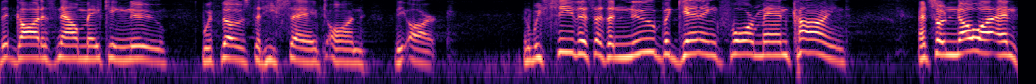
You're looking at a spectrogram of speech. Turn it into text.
that God is now making new with those that he saved on the ark. And we see this as a new beginning for mankind. And so Noah and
